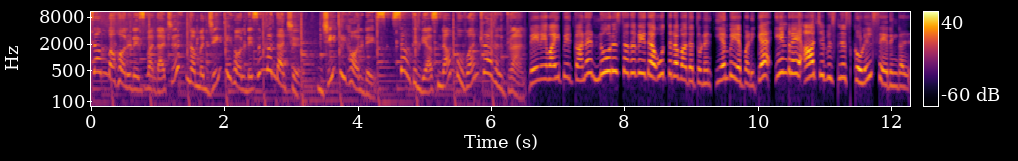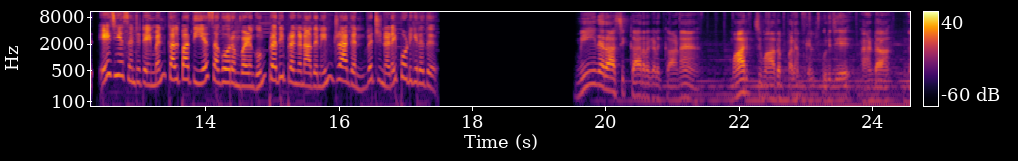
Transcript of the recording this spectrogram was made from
சம்மர் ஹாலிடேஸ் வந்தாச்சு. நம்ம ஜிடி ஹாலிடேஸும் வந்தாச்சு. GT holidays South India's number one travel brand வேலை வாய்ப்பிற்கான நூறு சதவீத உத்தரவாதத்துடன் எம்பிஏ படிக்க இன்றைய ஆட்சி பிசினஸ் ஸ்கூலில் சேருங்கள். ஏஜிஎஸ் என்டர்டெயின்மெண்ட் கல்பாத்திய சகோரம் வழங்கும் பிரதீப் ரங்கநாதனின் டிராகன் வெற்றி நடை போடுகிறது. மீன ராசிக்காரர்களுக்கான மார்ச் மாத பலன்கள். குருஜி வேண்டாம் இந்த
